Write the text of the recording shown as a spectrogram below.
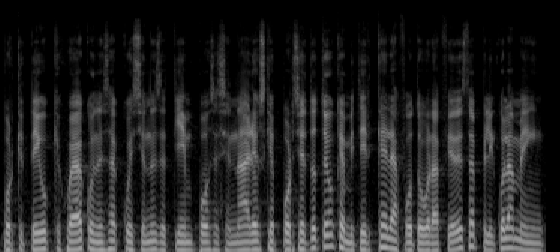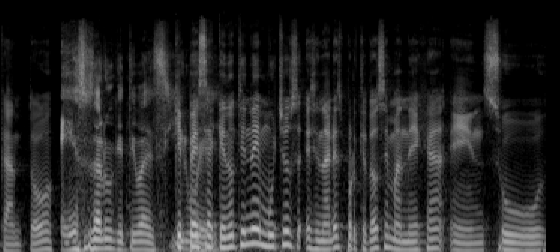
porque te digo que juega con esas cuestiones de tiempos, escenarios, que por cierto tengo que admitir que la fotografía de esta película me encantó. Eso es algo que te iba a decir, Que pese a que no tiene muchos escenarios porque todo se maneja en su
